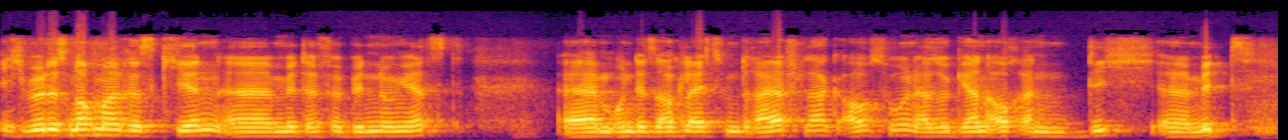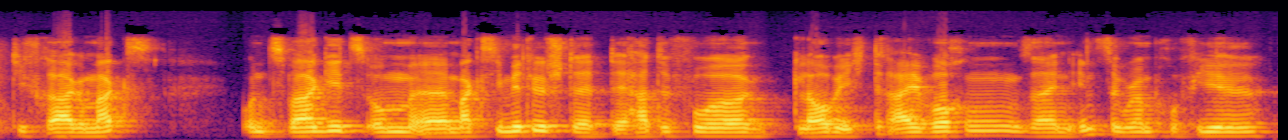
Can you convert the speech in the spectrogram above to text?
ich würde es nochmal riskieren äh, mit der Verbindung jetzt ähm, und jetzt auch gleich zum Dreierschlag ausholen. Also gern auch an dich äh, mit die Frage, Max. Und zwar geht es um äh, Maxi Mittelstädt. Der hatte vor, glaube ich, drei Wochen sein Instagram-Profil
